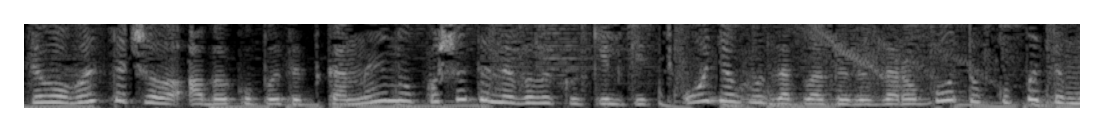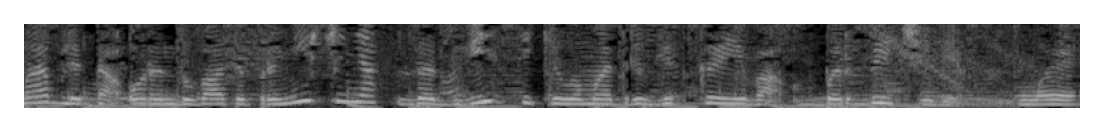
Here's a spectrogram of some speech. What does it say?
Цього вистачило, аби купити тканину, пошити невелику кількість одягу, заплатити за роботу, купити меблі та орендувати приміщення за 200 кілометрів від Києва в Бердичеві. Мы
